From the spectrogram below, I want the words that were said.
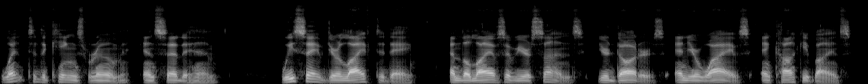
went to the king's room and said to him, We saved your life today, and the lives of your sons, your daughters, and your wives and concubines.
